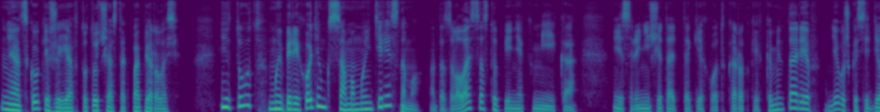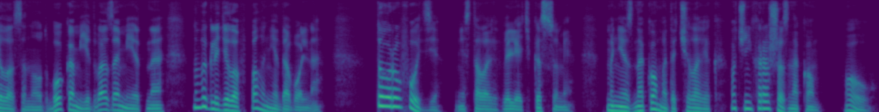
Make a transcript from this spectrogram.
Не от скуки же я в тот участок поперлась. «И тут мы переходим к самому интересному», — отозвалась со ступенек Мика. Если не считать таких вот коротких комментариев, девушка сидела за ноутбуком едва заметно, но выглядела вполне довольна. «Тору Фудзи», — не стала велеть Касуми. «Мне знаком этот человек, очень хорошо знаком». «Оу».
